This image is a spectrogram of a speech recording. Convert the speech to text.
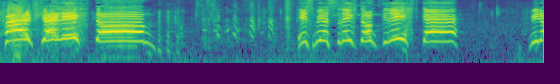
Falsche Richtung! Es müsste Richtung Gericht gehen! Wieder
